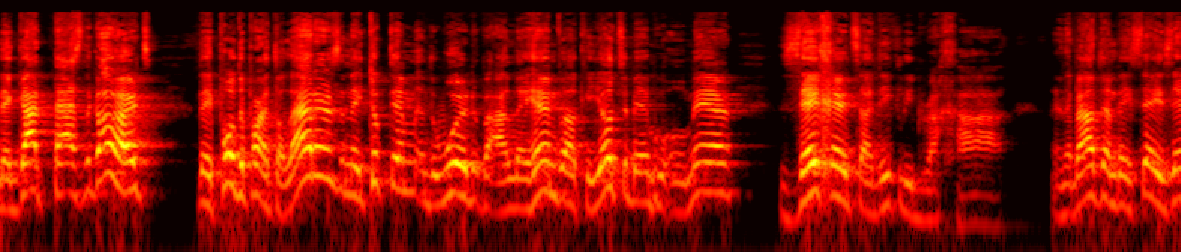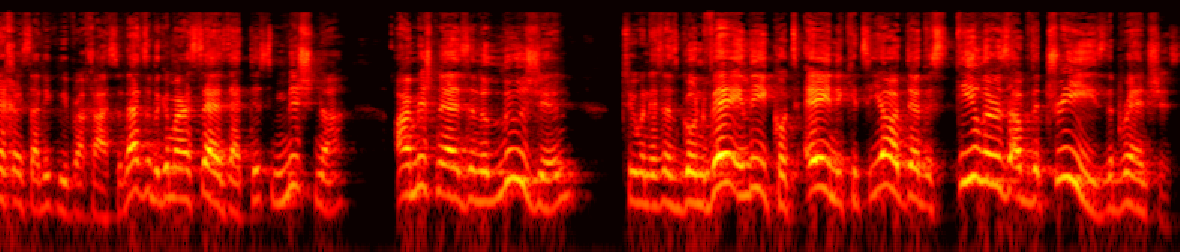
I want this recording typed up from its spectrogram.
they got past the guards, they pulled apart the ladders and they took them and the wood. And about them they say Zecher Tzadik Libracha. So that's what the Gemara says that this Mishnah, our Mishnah is an allusion to when it says Gonvei Eli Kotzei Nikitziot, they're the stealers of the trees, the branches.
